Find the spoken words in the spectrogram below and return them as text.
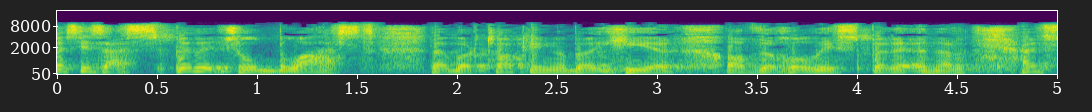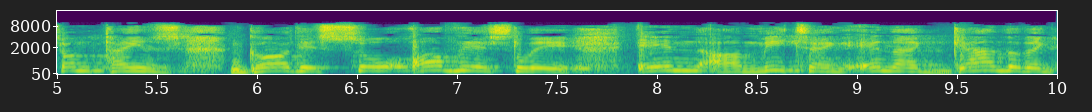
This is a spiritual blast that we're talking about here of the Holy Spirit in our. And sometimes God is so obviously in a meeting, in a gathering,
